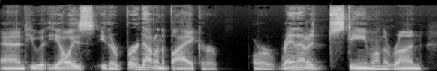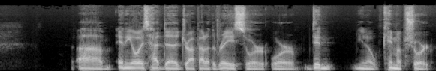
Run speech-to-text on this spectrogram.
and he he always either burned out on the bike or or ran out of steam on the run. Um, and he always had to drop out of the race or or didn't you know came up short.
